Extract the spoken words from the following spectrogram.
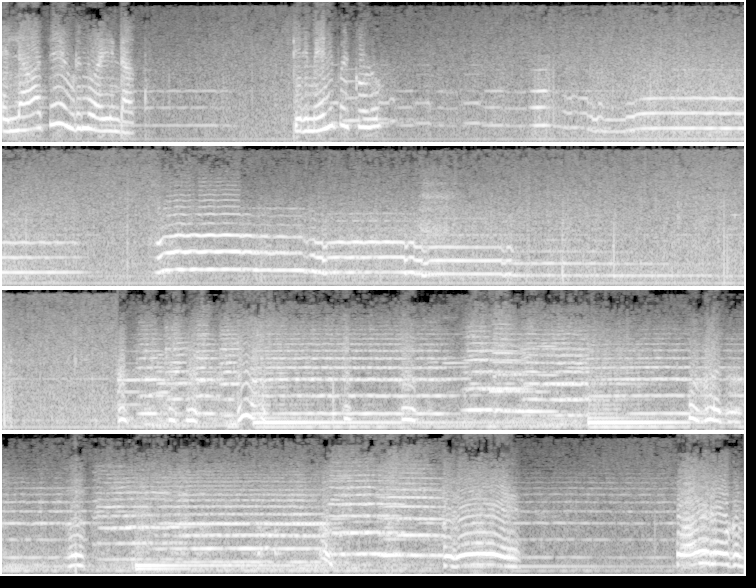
എല്ലാത്തിനും ഇവിടുന്ന് വഴിയുണ്ടാക്കും. തിരുമേനി പോയിക്കോളൂ. രോഗം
